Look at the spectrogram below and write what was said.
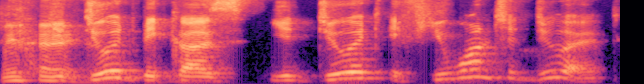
you do it because you do it if you want to do it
